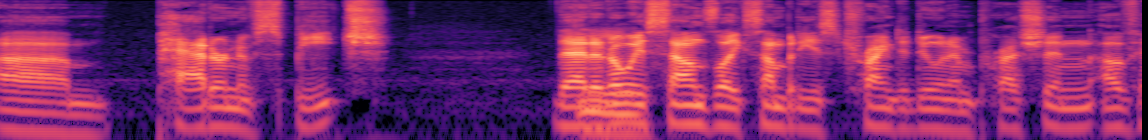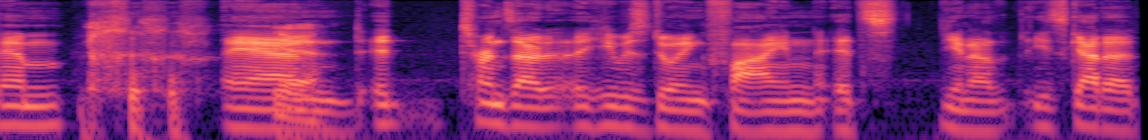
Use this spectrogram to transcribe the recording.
um, pattern of speech that it always sounds like somebody is trying to do an impression of him, and it turns out he was doing fine. It's you know he's got a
